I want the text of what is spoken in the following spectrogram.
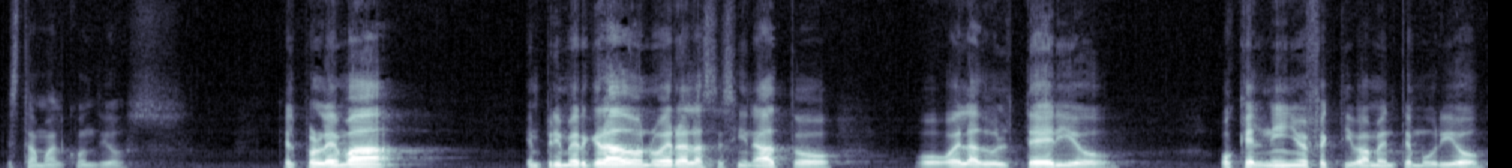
que está mal con Dios. El problema en primer grado no era el asesinato o el adulterio o que el niño efectivamente murió,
